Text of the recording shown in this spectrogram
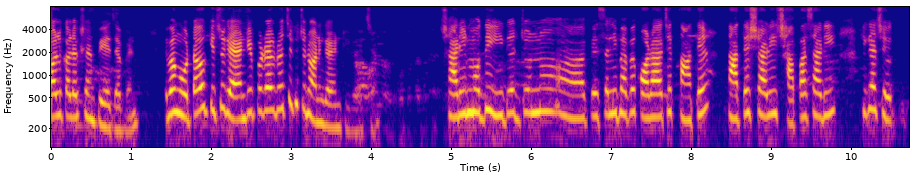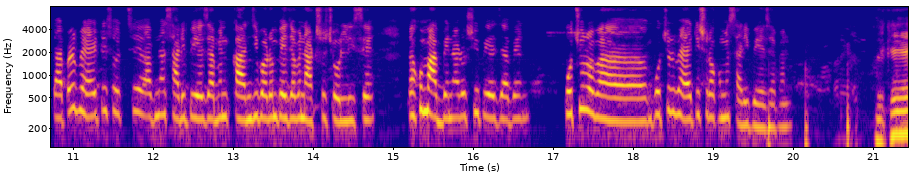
অল কালেকশন পেয়ে যাবেন। এবং ওটাও কিছু গ্যারান্টি প্রোডাক্ট রয়েছে কিছু নন গ্যারান্টি রয়েছে। শাড়ির মধ্যে ঈদের জন্য স্পেশালি ভাবে করা আছে তাঁতের তাঁতের শাড়ি ছাপা শাড়ি ঠিক আছে? তারপরে ভ্যারাইটিস হচ্ছে আপনার শাড়ি পেয়ে যাবেন কাঞ্জিবরম পেয়ে যাবেন আটশো চল্লিশে এরকম বেনারসি পেয়ে যাবেন প্রচুর আহ, প্রচুর ভ্যারাইটিস রকমের শাড়ি পেয়ে যাবেন। এখানে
